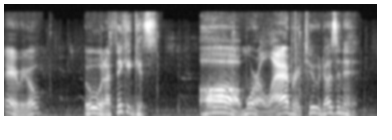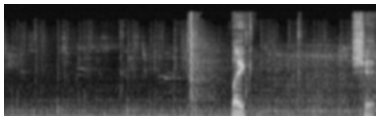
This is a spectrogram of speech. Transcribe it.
There we go. Ooh, and I think it gets, oh, more elaborate too, doesn't it? Like, shit.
